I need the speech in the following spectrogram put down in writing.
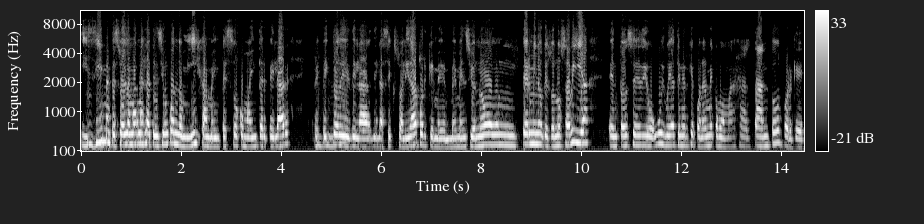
Y sí me empezó a llamar más la atención cuando mi hija me empezó como a interpelar respecto de, la, de la sexualidad porque me, mencionó un término que yo no sabía, entonces digo, uy, voy a tener que ponerme como más al tanto porque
